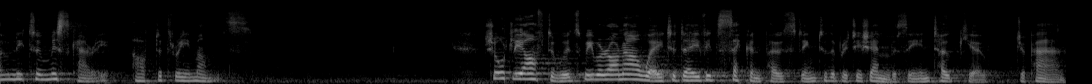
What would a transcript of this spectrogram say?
only to miscarry after three months. Shortly afterwards, we were on our way to David's second posting to the British Embassy in Tokyo, Japan.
